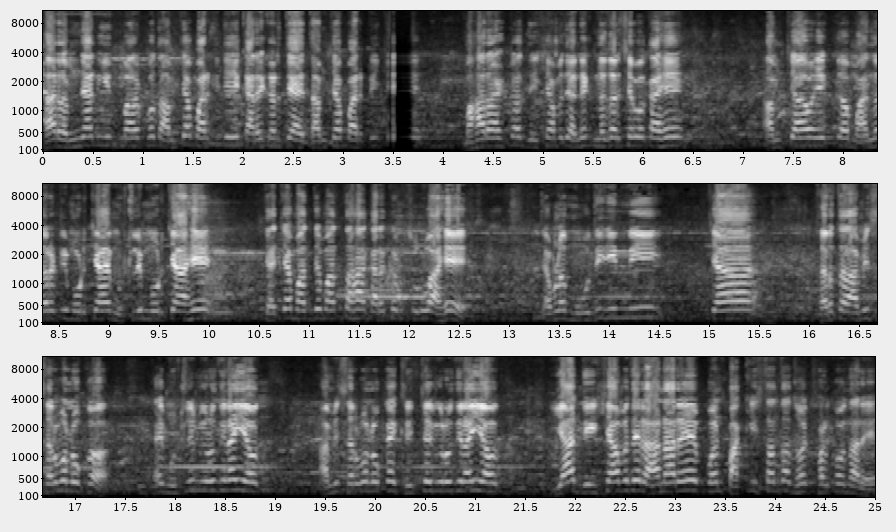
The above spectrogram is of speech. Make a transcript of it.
हा रमजान ईद मार्फत आमच्या पार्टीचे जे कार्यकर्ते आहेत आमच्या पार्टीचे महाराष्ट्रात देशामध्ये अनेक नगरसेवक आहे. आमच्या एक मायनॉरिटी मोर्चा आहे मुस्लिम मोर्चा आहे. त्याच्या माध्यमातून हा कार्यक्रम सुरू आहे. त्यामुळं मोदीजींनी त्या खरं तर आम्ही सर्व लोक काही मुस्लिम विरोधी नाही आहोत आम्ही सर्व लोक काही ख्रिश्चन विरोधी नाही आहोत. या देशामध्ये राहणारे पण पाकिस्तानचा ध्वज फडकवणारे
